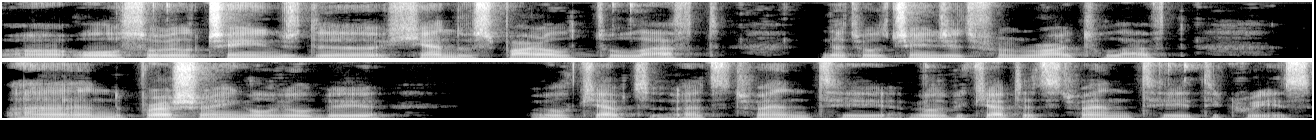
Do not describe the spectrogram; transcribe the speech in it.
Uh, also will change the hand of spiral to left. That will change it from right to left and the pressure angle will be will kept at 20 will be kept at 20 degrees.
